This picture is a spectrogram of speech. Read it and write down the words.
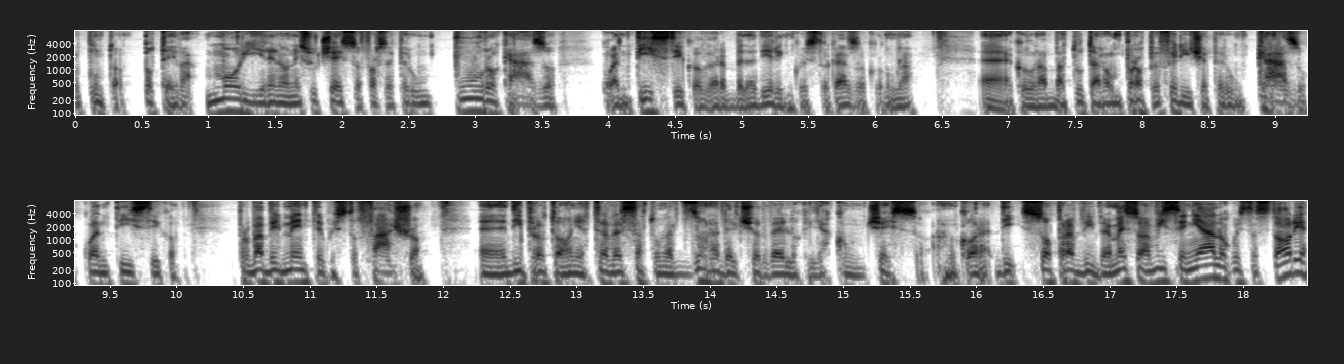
appunto, poteva morire, non è successo, forse per un puro caso quantistico, verrebbe da dire in questo caso con una, eh, con una battuta non proprio felice, per un caso quantistico probabilmente questo fascio eh, di protoni ha attraversato una zona del cervello che gli ha concesso ancora di sopravvivere. Ma insomma vi segnalo questa storia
